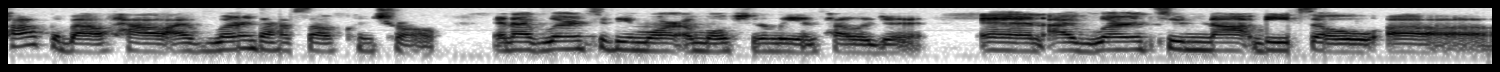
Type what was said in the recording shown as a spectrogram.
talk about how i've learned to have self-control and i've learned to be more emotionally intelligent and i've learned to not be so uh,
